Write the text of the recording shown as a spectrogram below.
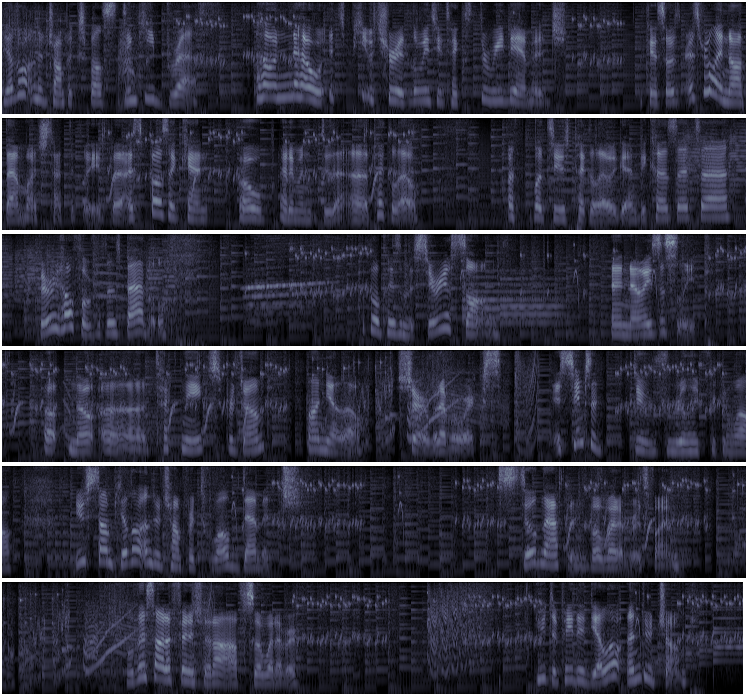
Yellow Underchomp expels Stinky Breath. Oh no, it's putrid. Luigi takes 3 damage. Okay, so it's really not that much technically, but I suppose I can... Oh, I didn't even do that. Uh, Piccolo. Let's use Piccolo again because it's uh, very helpful for this battle. Piccolo plays a mysterious song. And now he's asleep. Oh, no, uh, technique, super jump on yellow. Sure, whatever works. It seems to do really freaking well. You stomp Yellow Underchomp for 12 damage. Still napping, but whatever, it's fine. Well, this ought to finish it off, so whatever. You defeated Yellow Underchomp.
